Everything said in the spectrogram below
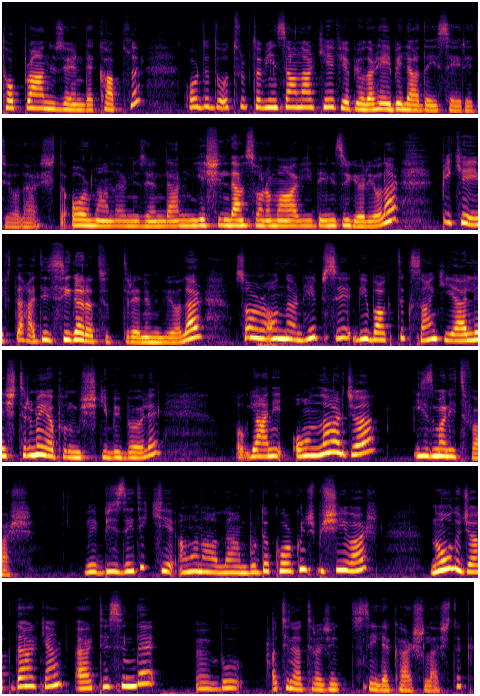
toprağın üzerinde kaplı. Orada da oturup tabii insanlar keyif yapıyorlar. Heybeli Adayı seyrediyorlar. İşte ormanların üzerinden yeşilden sonra mavi denizi görüyorlar. Bir keyifte hadi sigara tüttürelim diyorlar. Sonra onların hepsi bir baktık sanki yerleştirme yapılmış gibi böyle. Yani onlarca izmarit var. Ve biz dedik ki aman Allah'ım burada korkunç bir şey var. Ne olacak derken ertesinde e, bu Atina trajedisiyle karşılaştık.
